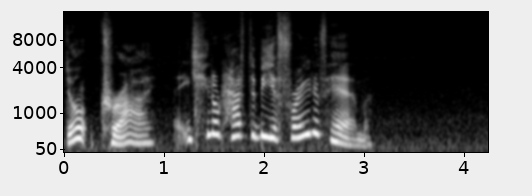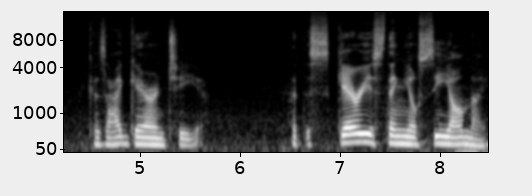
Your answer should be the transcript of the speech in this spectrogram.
don't cry. You don't have to be afraid of him. Because I guarantee you that the scariest thing you'll see all night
